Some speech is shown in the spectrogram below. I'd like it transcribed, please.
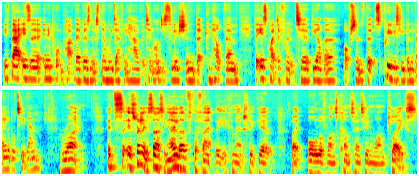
If that is a, an important part of their business, then we definitely have a technology solution that can help them. That is quite different to the other options that's previously been available to them. Right. It's it's really exciting. I love the fact that you can actually get like all of one's content in one place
